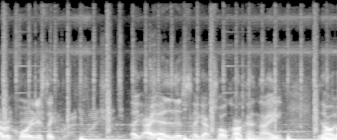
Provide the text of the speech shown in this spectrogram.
I recorded this like like I edited this like at 12 o'clock at night, you know.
